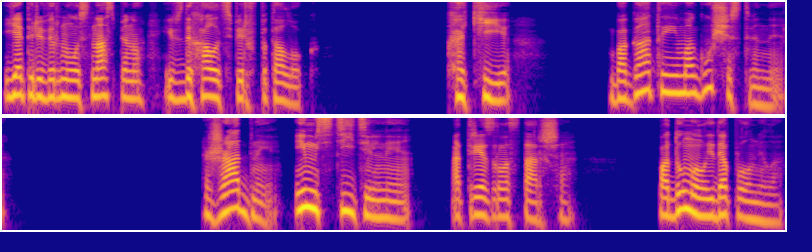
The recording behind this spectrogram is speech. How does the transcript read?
Я перевернулась на спину и вздыхала теперь в потолок. Какие? богатые и могущественные. Жадные и мстительные, отрезала старшая. Подумала и дополнила.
